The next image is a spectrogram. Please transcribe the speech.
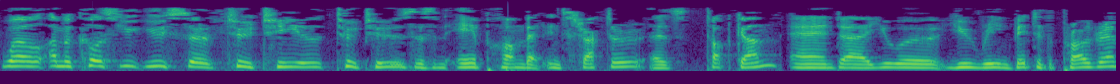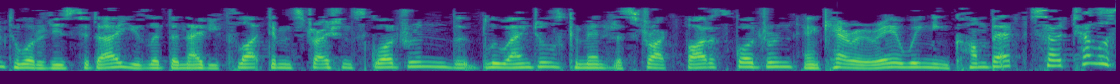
Well, um, of course, you, you served two, two tours as an air combat instructor as Top Gun, and uh, you were you reinvented the program to what it is today. You led the Navy Flight Demonstration Squadron, the Blue Angels, commanded a strike fighter squadron, and carrier air wing in combat. So tell us,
